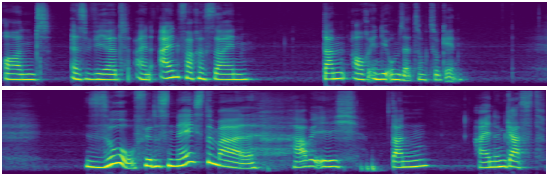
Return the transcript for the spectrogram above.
und es wird ein einfaches sein, dann auch in die Umsetzung zu gehen. So, für das nächste Mal habe ich dann einen Gast.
